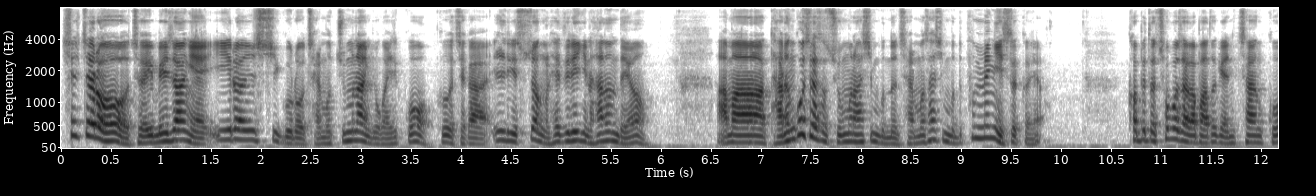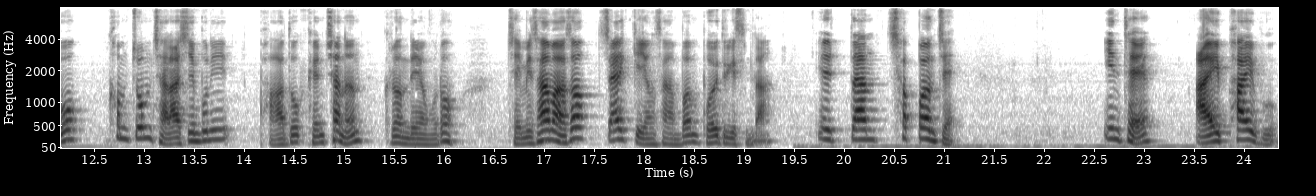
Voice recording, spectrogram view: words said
실제로 저희 매장에 이런 식으로 잘못 주문한 경우가 있고 그거 제가 일일이 수정을 해드리긴 하는데요. 아마 다른 곳에서 주문하신 분들 잘못하신 분들 분명히 있을 거예요. 컴퓨터 초보자가 봐도 괜찮고 컴 좀 잘하시는 분이 봐도 괜찮은 그런 내용으로 재미삼아서 짧게 영상 한번 보여드리겠습니다. 일단 첫 번째. 인텔 i5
